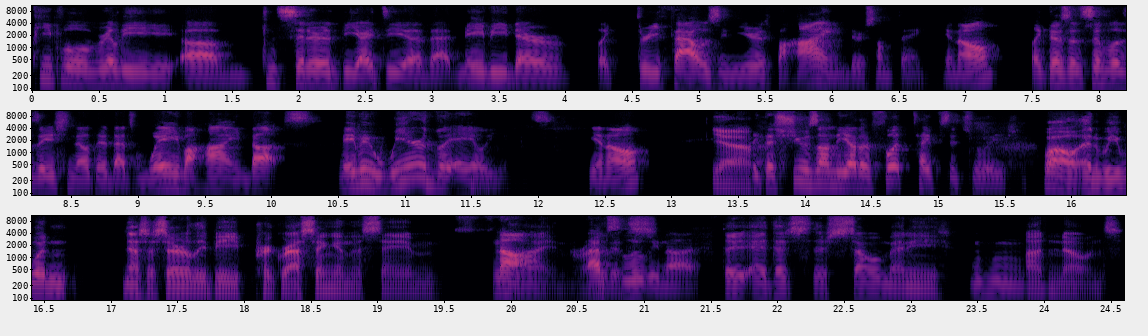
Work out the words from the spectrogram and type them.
people really um, consider the idea that maybe they're like three thousand years behind or something. You know, like there's a civilization out there that's way behind us. Maybe we're the aliens. You know, yeah. like the shoes on the other foot type situation. Well, and we wouldn't necessarily be progressing in the same No, line, right? It's- absolutely not. There, eh, there's there's so many hmm unknowns.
